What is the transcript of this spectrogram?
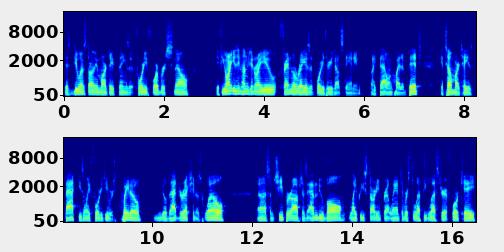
Just doing Starling Marte things at 44 versus Snell. If you aren't using Hyun-Jin Ryu, Franmil Reyes at 43 is outstanding. Like that one quite a bit. Ketel Marte is back. He's only 42 versus Cueto. You can go that direction as well. Uh, some cheaper options. Adam Duvall likely starting for Atlanta versus the lefty Lester at 4K.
